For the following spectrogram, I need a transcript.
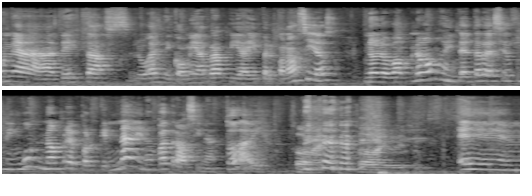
una de estas lugares de comida rápida hiper conocidos. No, lo vamos, no vamos a intentar decir ningún nombre porque nadie nos va a patrocinar todavía. Todo mal, todo mal. Eh,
